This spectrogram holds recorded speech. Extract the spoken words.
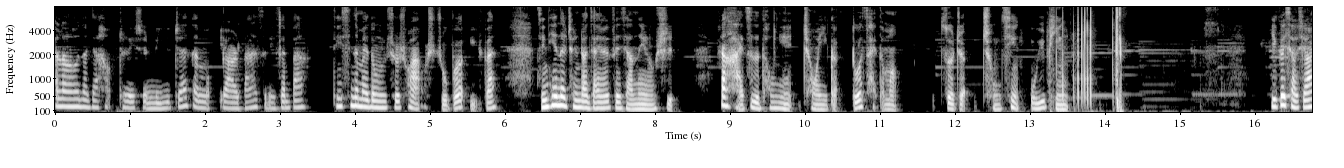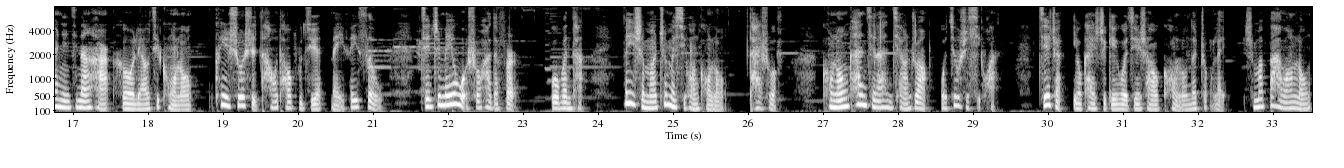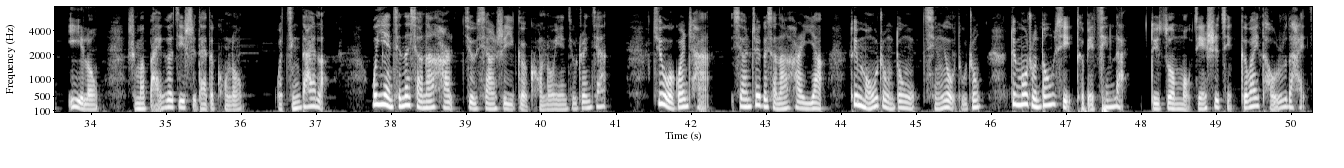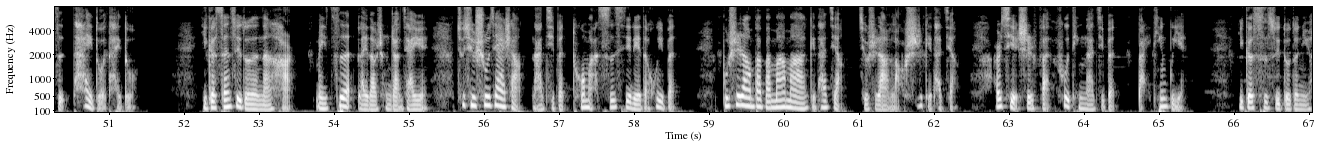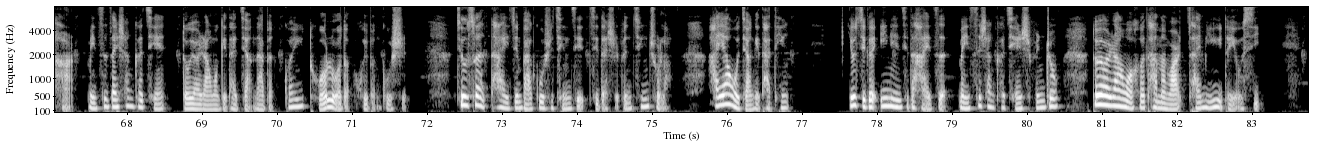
Hello，大家好，这里是梨斋 FM 幺二八四零三八，听心的脉动。说实话，我是主播雨帆。今天的成长家园分享内容是：让孩子的童年成为一个多彩的梦。作者：重庆吴玉平。一个小学二年级男孩和我聊起恐龙，可以说是滔滔不绝，眉飞色舞，简直没有我说话的份儿。我问他为什么这么喜欢恐龙，他说：恐龙看起来很强壮，我就是喜欢。接着又开始给我介绍恐龙的种类，什么霸王龙、翼龙，什么白垩纪时代的恐龙，我惊呆了。我眼前的小男孩就像是一个恐龙研究专家。据我观察，像这个小男孩一样，对某种动物情有独钟，对某种东西特别青睐，对做某件事情格外投入的孩子太多太多。一个三岁多的男孩，每次来到成长家园，就去书架上拿几本托马斯系列的绘本。不是让爸爸妈妈给他讲，就是让老师给他讲，而且是反复听那几本，百听不厌。一个四岁多的女孩，每次在上课前都要让我给她讲那本关于陀螺的绘本故事，就算她已经把故事情节记得十分清楚了，还要我讲给她听。有几个一年级的孩子，每次上课前十分钟都要让我和他们玩猜谜语的游戏，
